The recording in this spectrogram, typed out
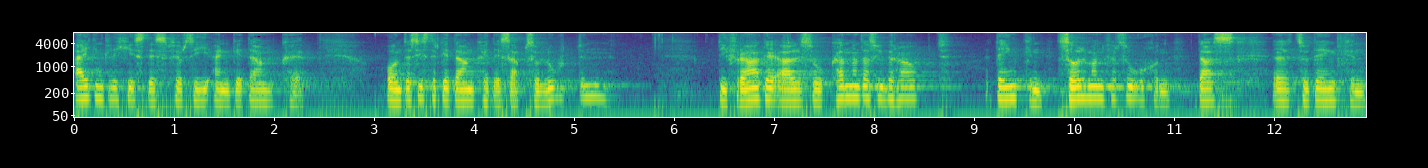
eigentlich ist es für sie ein Gedanke. Und es ist der Gedanke des Absoluten, die Frage also, kann man das überhaupt denken? Soll man versuchen, das äh, zu denken?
